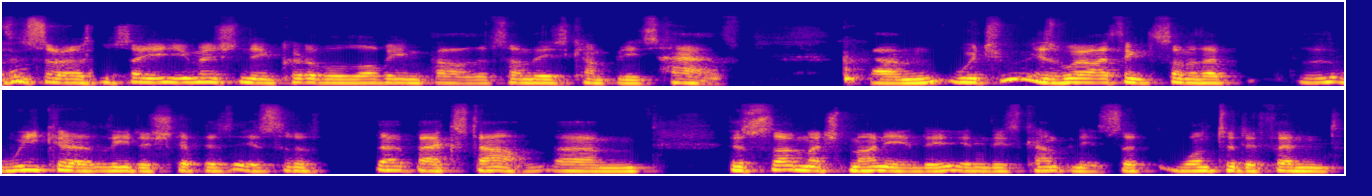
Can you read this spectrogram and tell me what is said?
Sorry, I was going to say you mentioned the incredible lobbying power that some of these companies have, um, which is where I think some of the weaker leadership is, is sort of that backs down. Um, there's so much money in the in these companies that want to defend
